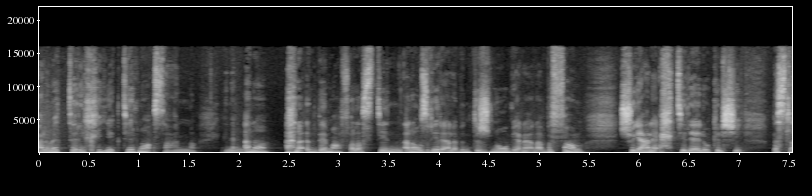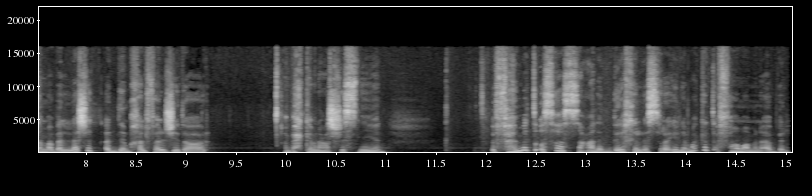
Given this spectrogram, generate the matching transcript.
معلومات تاريخية كتير ناقصة عنا. يعني مم. أنا أنا قدام على فلسطين؟ من أنا وصغيرة أنا بنت جنوب يعني أنا بفهم شو يعني احتلال وكل شيء بس لما بلشت أقدم خلف الجدار عم بحكي من عشر سنين فهمت قصص عن الداخل الإسرائيلي ما كنت أفهمها من قبل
